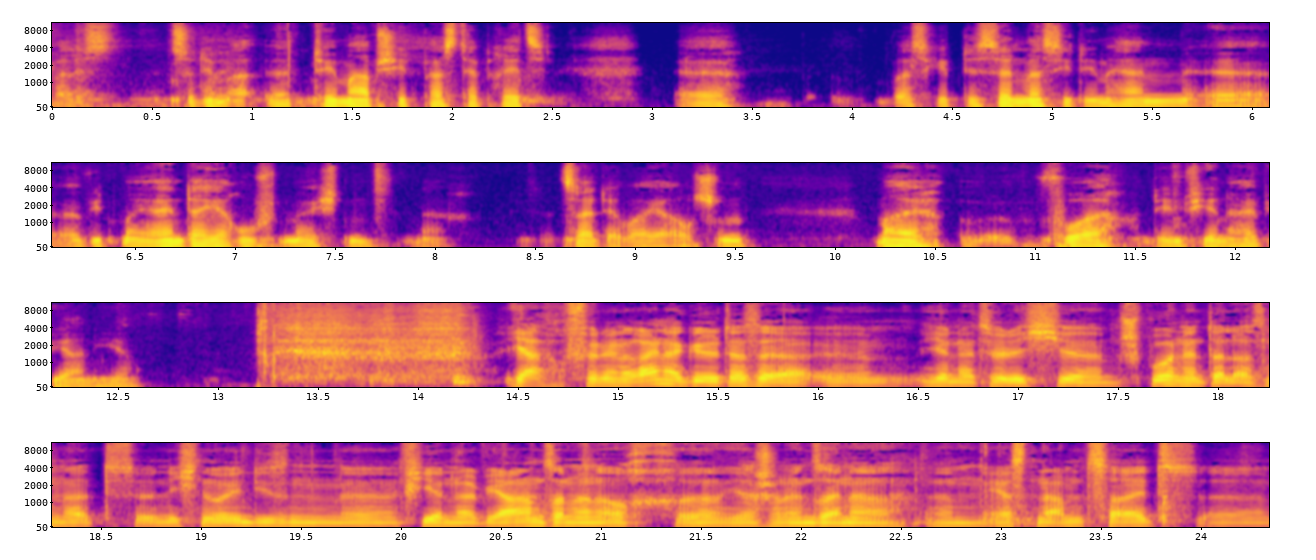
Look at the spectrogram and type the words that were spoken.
Weil es zu dem äh, Thema Abschied passt, Herr Pretz. Äh, was gibt es denn, was Sie dem Herrn äh, Wittmeier hinterherrufen möchten nach dieser Zeit? Er war ja auch schon mal äh, vor den viereinhalb Jahren hier. Ja, auch für den Rainer gilt, dass er äh, hier natürlich äh, Spuren hinterlassen hat, äh, nicht nur in diesen äh, viereinhalb Jahren, sondern auch äh, ja schon in seiner äh, ersten Amtszeit. Äh,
